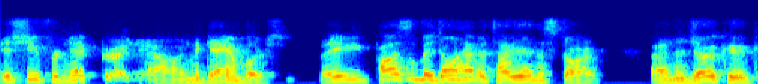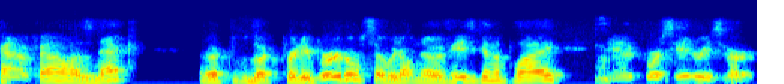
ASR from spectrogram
issue for Nick right now and the Gamblers. They possibly don't have a tight end to start. And uh, Njoku kind of fell on his neck. Looked, looked pretty brutal, so we don't know if he's going to play. And of course, Henry's hurt.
